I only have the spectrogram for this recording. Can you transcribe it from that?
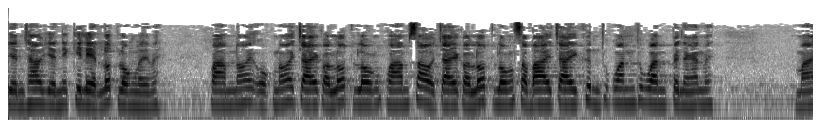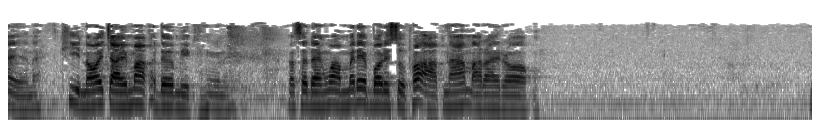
เย็นเช้าเย็นนี่กิเลสลดลงเลยไหมความน้อยอกน้อยใจก็ลดลง ความเศร้าใจก็ลดลงสบายใจขึ้นทุกวันทุกวันเป็นอย่างนั้นไหมไม่นะขี้น้อยใจมากกว่าเดิมอีกก็แสดงว่าไม่ได้บริสุทธิ์เพราะอาบน้ำอะไรหรอกไหน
